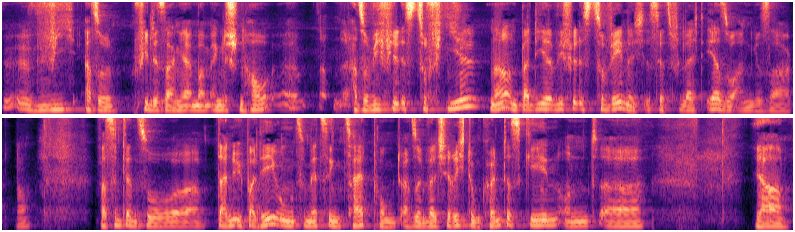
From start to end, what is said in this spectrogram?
wie, also viele sagen ja immer im Englischen, how, äh, also wie viel ist zu viel, ne? Und bei dir, wie viel ist zu wenig, ist jetzt vielleicht eher so angesagt, ne? Was sind denn so äh, deine Überlegungen zum jetzigen Zeitpunkt? Also in welche Richtung könnte es gehen und äh, ja,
